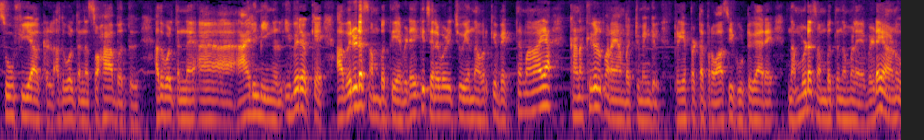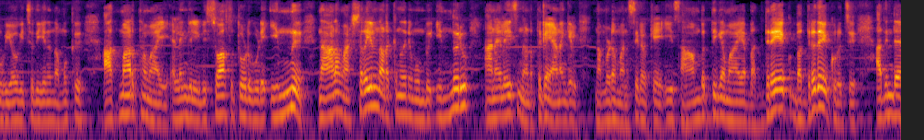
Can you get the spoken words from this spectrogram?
സൂഫിയാക്കൾ അതുപോലെ തന്നെ സ്വഹാബത്ത് അതുപോലെ തന്നെ ആലിമീങ്ങൾ ഇവരൊക്കെ അവരുടെ സമ്പത്ത് എവിടേക്ക് ചെലവഴിച്ചു എന്ന് അവർക്ക് വ്യക്തമായ കണക്കുകൾ പറയാൻ പറ്റുമെങ്കിൽ പ്രിയപ്പെട്ട പ്രവാസി കൂട്ടുകാരെ നമ്മുടെ സമ്പത്ത് നമ്മൾ എവിടെയാണ് ഉപയോഗിച്ചത് എന്ന് നമുക്ക് ആത്മാർത്ഥമായി അല്ലെങ്കിൽ വിശ്വാസത്തോടു കൂടി ഇന്ന് നാളെ മഷറയിൽ നടക്കുന്നതിന് മുമ്പ് ഇന്നൊരു അനലൈസ് നടത്തുകയാണെങ്കിൽ നമ്മുടെ മനസ്സിലൊക്കെ ഈ സാമ്പത്തികമായ ഭദ്രയെ ഭദ്രതയെക്കുറിച്ച് അതിന്റെ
